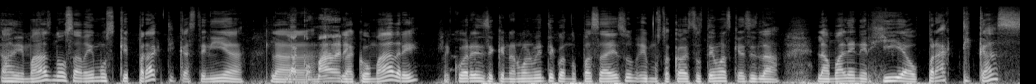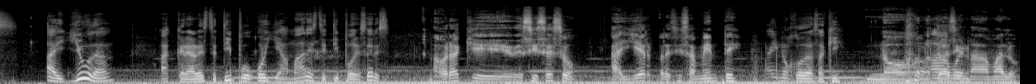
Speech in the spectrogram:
Además, no sabemos qué prácticas tenía la, La comadre. la comadre. Recuérdense que normalmente cuando pasa eso, hemos tocado estos temas que a veces la, la mala energía o prácticas ayudan a crear este tipo o llamar a este tipo de seres. Ahora que decís eso, ayer precisamente, Ay, no jodas aquí. no, no te voy Ah, a decir bueno. nada malo.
